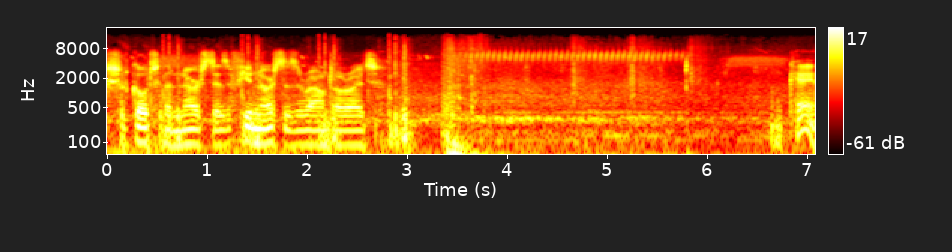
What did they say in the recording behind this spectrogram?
should go to the nurse. There's a few nurses around, alright. Okay.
